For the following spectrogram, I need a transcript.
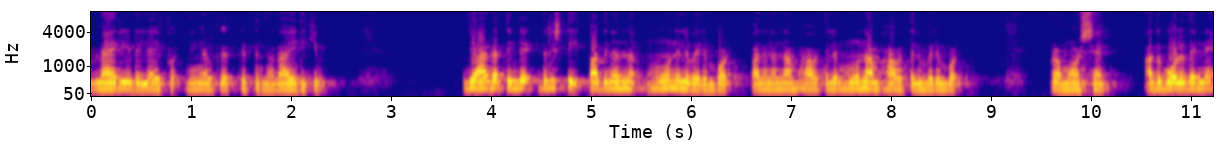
മാരീഡ് ലൈഫ് നിങ്ങൾക്ക് കിട്ടുന്നതായിരിക്കും. വ്യാഴത്തിന്റെ ദൃഷ്ടി പതിനൊന്ന് മൂന്നിൽ വരുമ്പോൾ പതിനൊന്നാം ഭാവത്തിലും മൂന്നാം ഭാവത്തിലും വരുമ്പോൾ പ്രമോഷൻ അതുപോലെ തന്നെ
